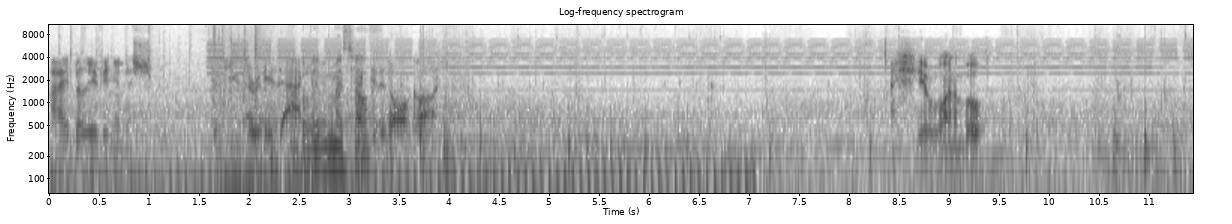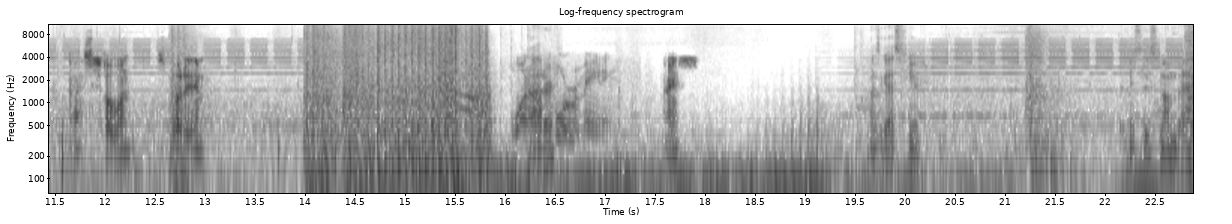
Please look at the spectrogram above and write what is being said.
I believe in you, Nesh. Defuser is active. I believe in myself. Protected at all costs. I hear one above. I saw one. Spotted him. One Got on four remaining. Nice. Those guys here. Yes, he's gone back.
